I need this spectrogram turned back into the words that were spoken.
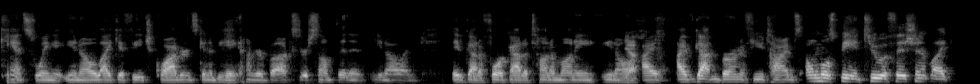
can't swing it, you know, like if each quadrant's going to be 800 bucks or something and, you know, and they've got to fork out a ton of money. You know, yeah. I, I've gotten burned a few times, almost being too efficient. Like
